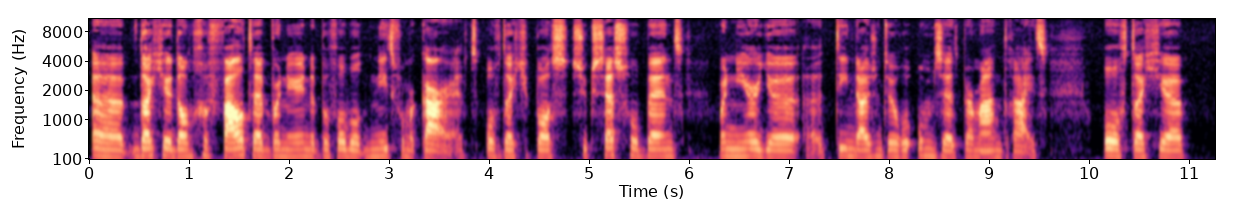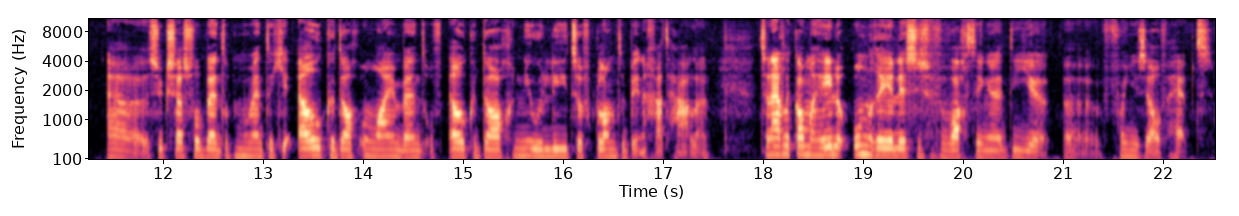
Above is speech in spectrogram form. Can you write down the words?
uh, dat je dan gefaald hebt wanneer je het bijvoorbeeld niet voor elkaar hebt. Of dat je pas succesvol bent wanneer je uh, eh, 10.000 euro omzet per maand draait. Of dat je uh, succesvol bent op het moment dat je elke dag online bent. Of elke dag nieuwe leads of klanten binnen gaat halen. Het zijn eigenlijk allemaal hele onrealistische verwachtingen die je van jezelf hebt.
